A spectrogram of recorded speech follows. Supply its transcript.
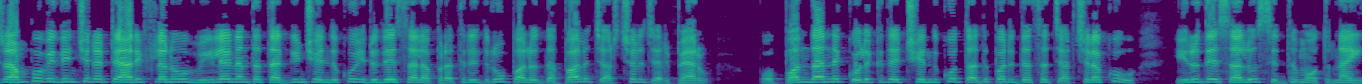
ట్రంప్ విధించిన టారిఫ్లను వీలైనంత తగ్గించేందుకు ఇరు దేశాల ప్రతినిధులు పలు దఫాలు చర్చలు జరిపారు. ఒప్పందాన్ని కొలికి తెచ్చేందుకు తదుపరి దశ చర్చలకు ఇరు దేశాలు సిద్ధమవుతున్నాయి.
